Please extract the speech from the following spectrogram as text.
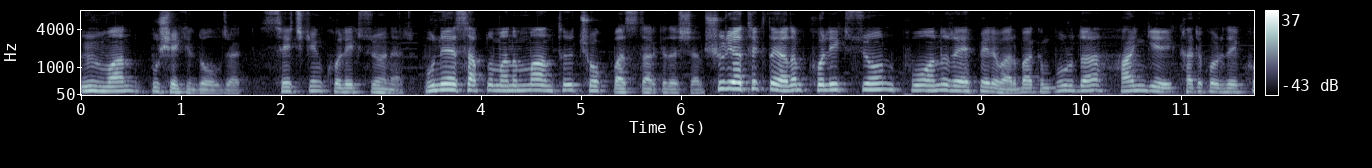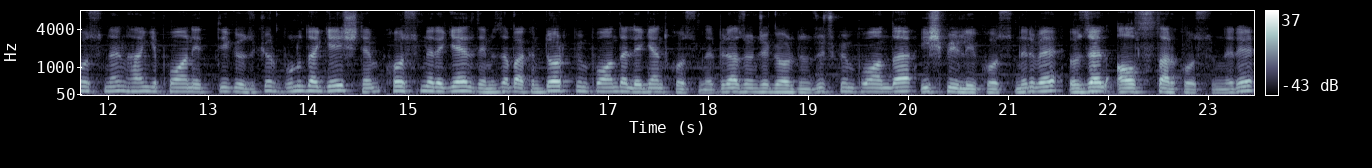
ünvan bu şekilde olacak. Seçkin koleksiyoner. Bunu hesaplamanın mantığı çok basit arkadaşlar. Şuraya tıklayalım. Koleksiyon puanı rehberi var. Bakın burada hangi kategorideki kostümlerin hangi puan ettiği gözüküyor. Bunu da geçtim. Kostümlere geldiğimizde bakın 4000 puanda legend kostümleri. Biraz önce gördüğünüz 3000 puanda işbirliği kostümleri ve özel all star kostümleri.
